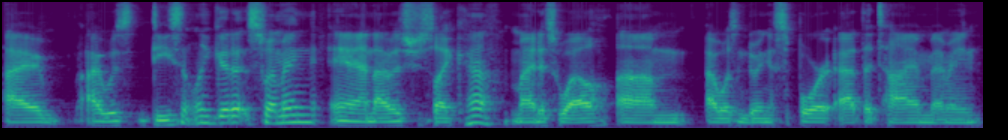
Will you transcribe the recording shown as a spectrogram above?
I I was decently good at swimming, and I was just like, huh, might as well. Um, I wasn't doing a sport at the time. I mean,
